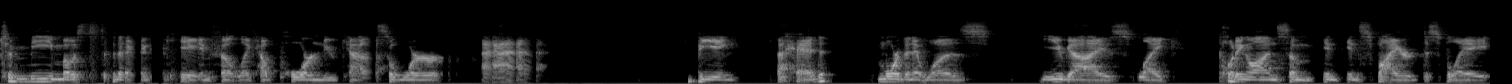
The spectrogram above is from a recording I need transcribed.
to me, most of the game felt like how poor Newcastle were at being ahead more than it was you guys like putting on some in, inspired display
